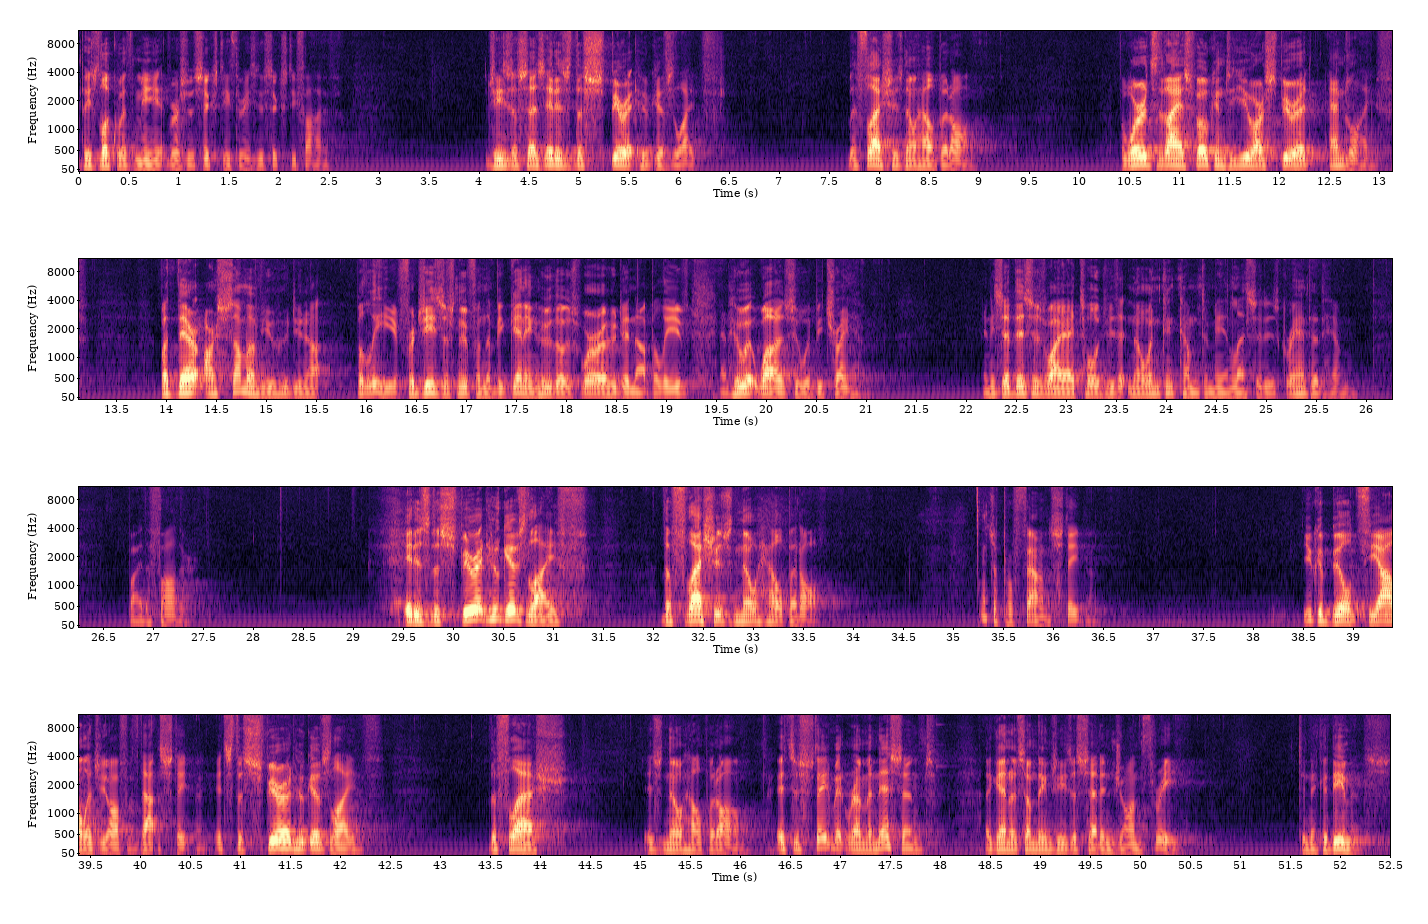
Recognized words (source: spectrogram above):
Please look with me at verses 63 through 65. Jesus says, It is the Spirit who gives life. The flesh is no help at all. The words that I have spoken to you are spirit and life. But there are some of you who do not believe. For Jesus knew from the beginning who those were who did not believe and who it was who would betray him. And he said, This is why I told you that no one can come to me unless it is granted him by the Father. It is the Spirit who gives life, the flesh is no help at all. That's a profound statement. You could build theology off of that statement. It's the Spirit who gives life, the flesh is no help at all. It's a statement reminiscent, again, of something Jesus said in John 3 to Nicodemus.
